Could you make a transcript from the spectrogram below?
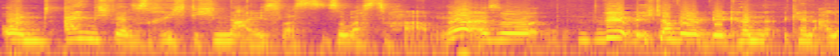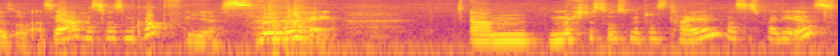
und eigentlich wäre das richtig nice, was, sowas zu haben. Ne? Also wir, ich glaube, wir, wir können, kennen alle sowas. Ja? Hast du was im Kopf? Yes. Okay. Ähm, möchtest du es mit uns teilen, was es bei dir ist?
